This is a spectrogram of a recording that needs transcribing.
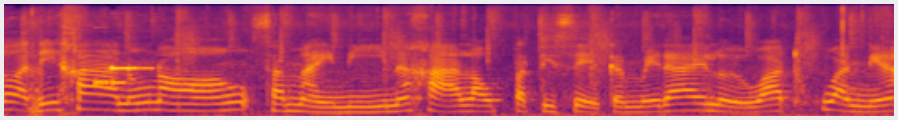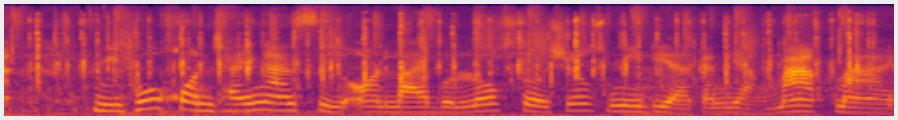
สวัสดีค่ะน้องๆ สมัยนี้นะคะ เราปฏิเสธกันไม่ได้เลยว่าทุกวันเนี้ย มีผู้คนใช้งานสื่อออนไลน์บนโลกโซเชียลมีเดียกันอย่างมากมาย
